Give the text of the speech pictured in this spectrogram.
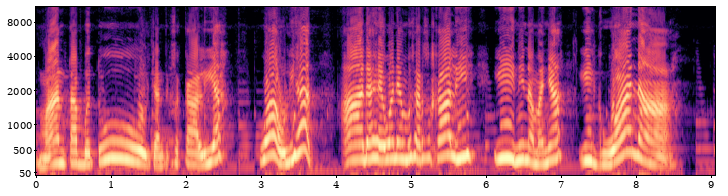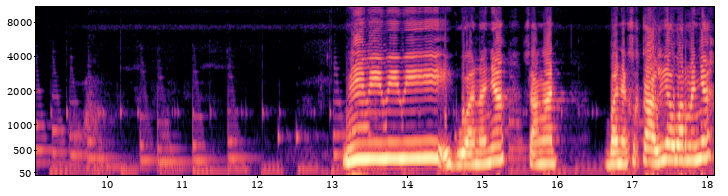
Mantap betul, cantik sekali ya. Wow, lihat ada hewan yang besar sekali. Ini namanya iguana. Wih, wih, wih, wih. Iguananya sangat banyak sekali ya warnanya.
